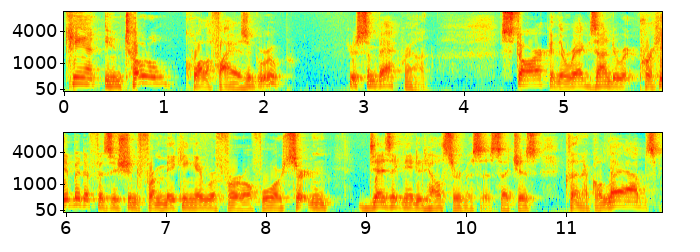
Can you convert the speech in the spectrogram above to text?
can, in total, qualify as a group. Here's some background. Stark and the regs under it prohibit a physician from making a referral for certain designated health services, such as clinical labs,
